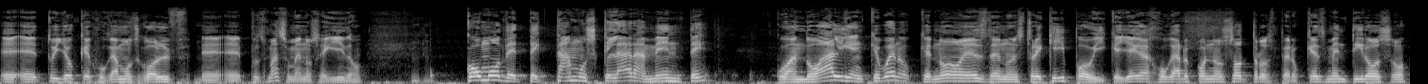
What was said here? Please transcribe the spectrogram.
eh, eh, tú y yo que jugamos golf, eh, pues más o menos seguido, ¿cómo detectamos claramente cuando alguien que bueno, que no es de nuestro equipo y que llega a jugar con nosotros, pero que es mentiroso,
